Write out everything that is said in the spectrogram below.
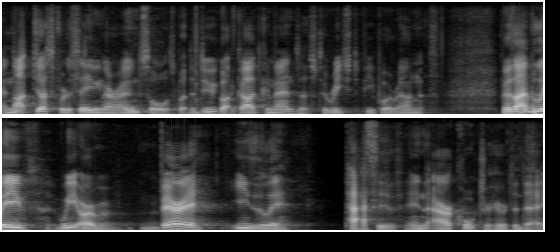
And not just for the saving of our own souls, but to do what God commands us to reach the people around us. Because I believe we are very easily passive in our culture here today.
